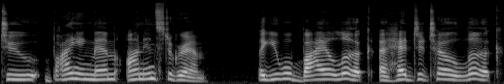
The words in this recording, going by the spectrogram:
to buying them on Instagram. Like you will buy a look, a head to toe look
